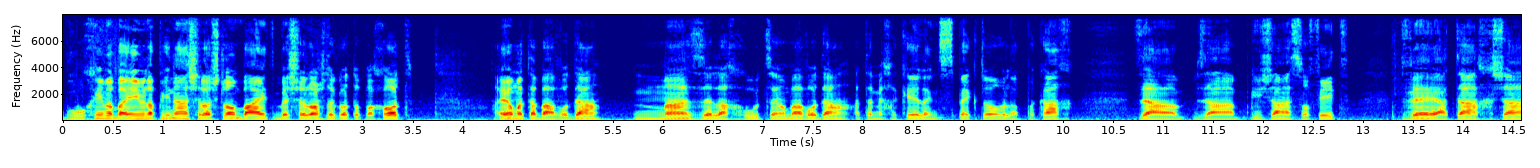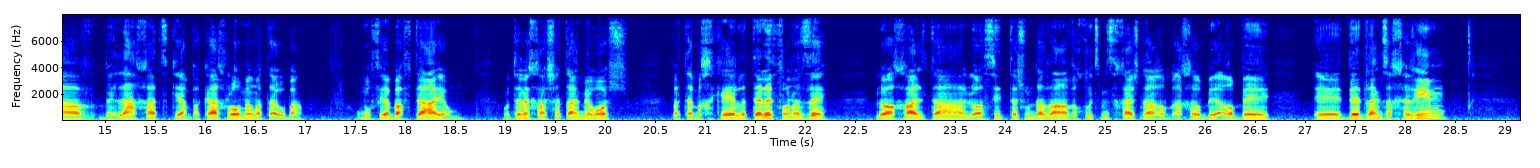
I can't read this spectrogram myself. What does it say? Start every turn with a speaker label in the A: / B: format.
A: ברוכים הבאים לפינה של השלום בית בשלוש דקות או פחות. היום אתה בעבודה, מה זה לחוץ היום בעבודה? אתה מחכה לאינספקטור, לפקח, זה, זה הפגישה הסופית, ואתה עכשיו בלחץ כי הפקח לא אומר מתי הוא בא. הוא מופיע בהפתעה היום, הוא נותן לך שעתיים מראש, ואתה מחכה לטלפון הזה. לא אכלת, לא עשית שום דבר, וחוץ מזה יש לה הרבה, הרבה דדליינס uh, אחרים.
